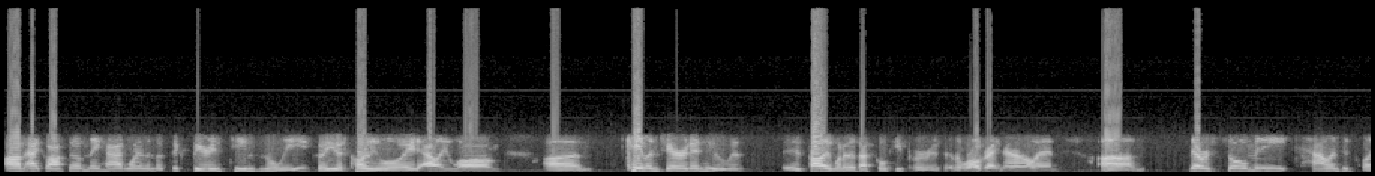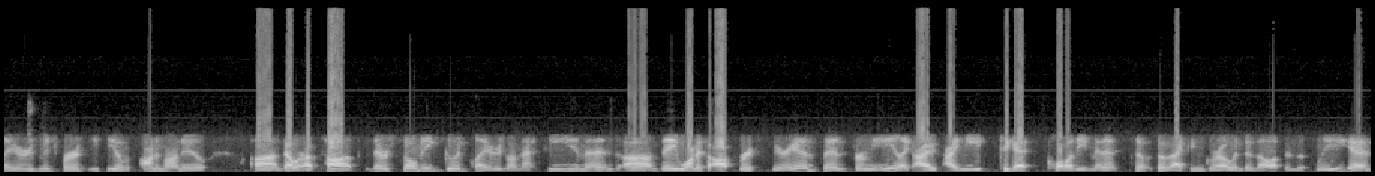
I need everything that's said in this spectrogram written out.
um, at Gotham, they had one of the most experienced teams in the league. So you had Carli Lloyd, Allie Long, um, Kailen Sheridan, who was is probably one of the best goalkeepers in the world right now, and um, there were so many talented players, Midge Purce, Ife Onumonu, uh, that were up top. There were so many good players on that team, and um, they wanted to offer experience. And for me, like I, I need to get quality minutes so, so that I can grow and develop in this league. And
